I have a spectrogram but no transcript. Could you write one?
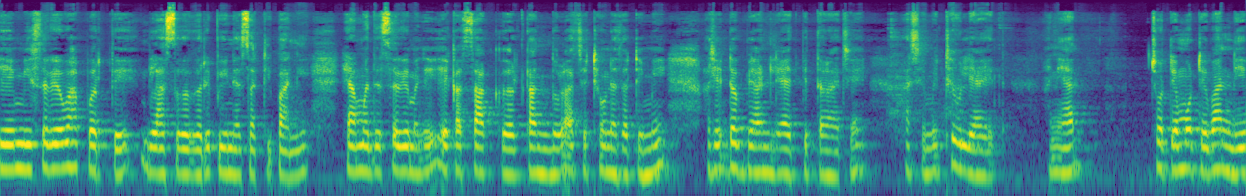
हे मी सगळे वापरते ग्लास वगैरे पिण्यासाठी पाणी. ह्यामध्ये सगळे म्हणजे एका साखर तांदूळ असे ठेवण्यासाठी मी असे डबे आणले आहेत पितळाचे. असे मी ठेवले आहेत. आणि यात छोटे मोठे भांडी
